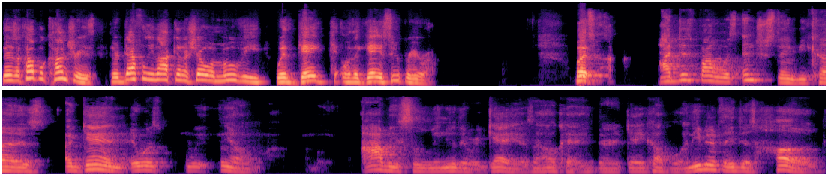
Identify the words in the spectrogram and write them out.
there's a couple countries they're definitely not going to show a movie with gay with a gay superhero but Which I did find was interesting because again, it was we, you know obviously we knew they were gay. It's like, okay, they're a gay couple. And even if they just hugged,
